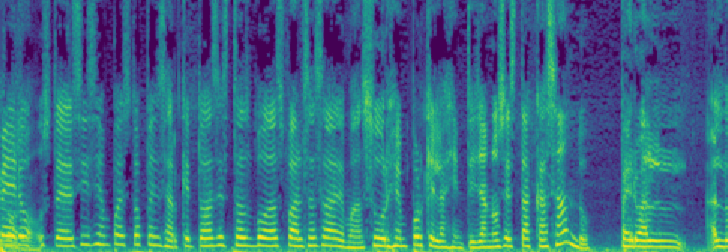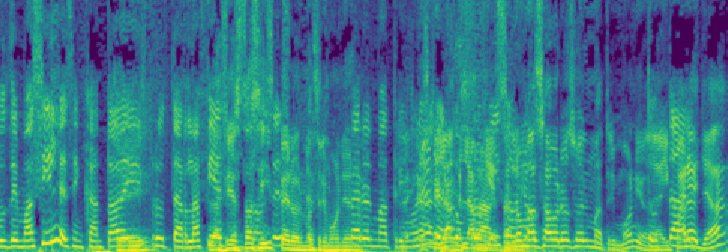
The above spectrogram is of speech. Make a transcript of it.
pero ustedes sí se han puesto a pensar que todas estas bodas falsas además surgen porque la gente ya no se está casando. Pero al, a los demás sí les encanta de disfrutar la fiesta. La fiesta sí, pero el matrimonio no. Pero el matrimonio Es no, que el la, la fiesta compromiso es lo más sabroso del matrimonio. De ahí para allá,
